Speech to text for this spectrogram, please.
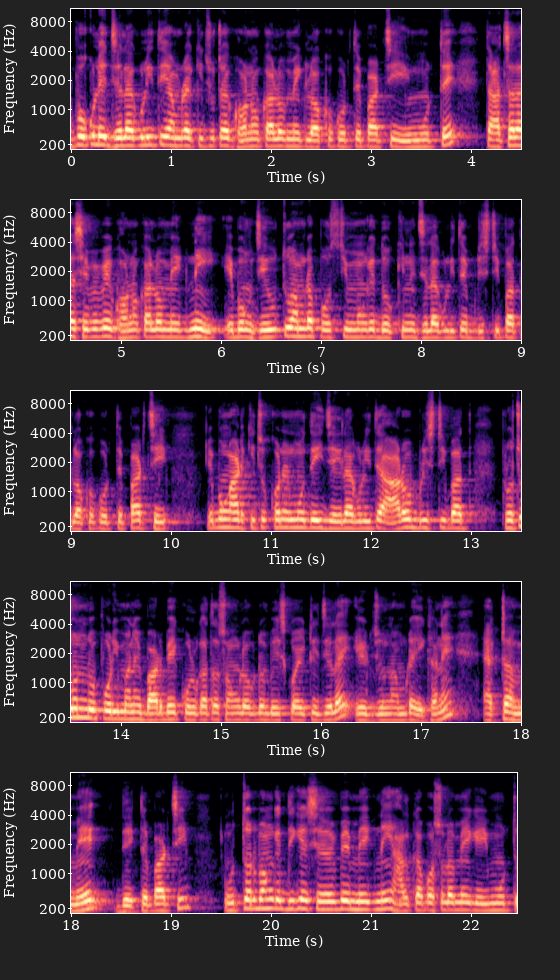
উপকূলের জেলাগুলিতে আমরা কিছুটা ঘন কালো মেঘ লক্ষ্য করতে পারছি এই মুহূর্তে। তাছাড়া সেভাবে ঘন কালো মেঘ নেই এবং যেহেতু আমরা পশ্চিমবঙ্গের দক্ষিণের জেলাগুলিতে বৃষ্টিপাত লক্ষ্য করতে পারছি এবং আর কিছুক্ষণের মধ্যে এই জেলাগুলিতে আরও বৃষ্টিপাত প্রচণ্ড পরিমাণে বাড়বে কলকাতা সংলগ্ন বেশ কয়েকটি জেলায়। এর জন্য আমরা এখানে একটা মেঘ দেখতে পারছি। উত্তরবঙ্গের দিকে সেভাবে মেঘ নেই, হালকা পশলা মেঘ এই মুহূর্তে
